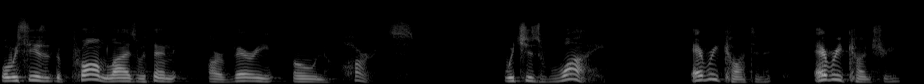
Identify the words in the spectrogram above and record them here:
what we see is that the problem lies within our very own hearts, which is why every continent, every country,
